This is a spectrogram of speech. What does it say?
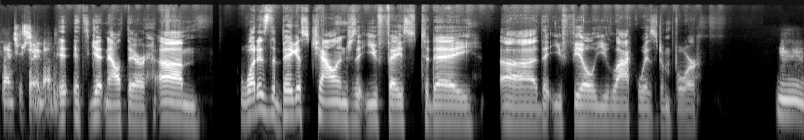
thanks for saying that. It, it's getting out there. Um, what is the biggest challenge that you face today uh, that you feel you lack wisdom for? Hmm.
